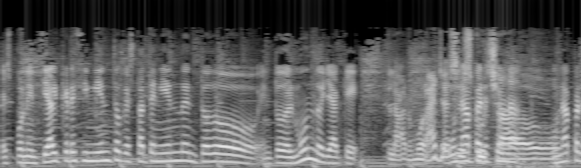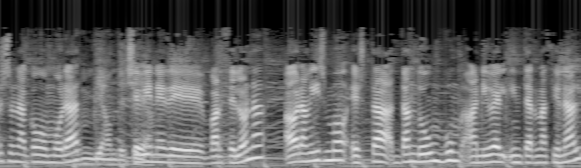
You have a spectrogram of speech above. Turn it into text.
exponencial crecimiento que está teniendo en todo en todo el mundo ya que Claro, Morat una persona una persona como Morat que viene de Barcelona ahora mismo está dando un boom a nivel internacional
